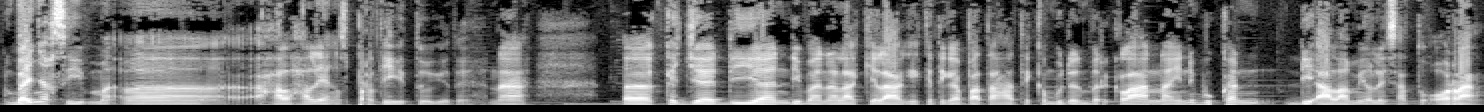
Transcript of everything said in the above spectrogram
banyak sih eh, hal-hal uh, yang seperti itu gitu. Nah uh, kejadian di mana laki-laki ketika patah hati kemudian berkelana ini bukan dialami oleh satu orang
